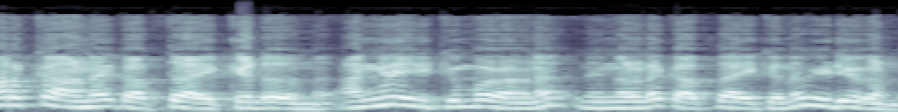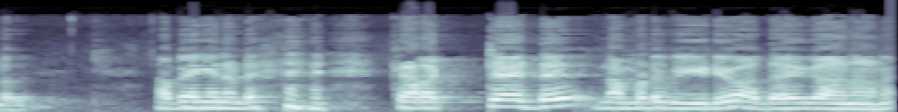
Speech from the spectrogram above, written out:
ആർക്കാണ് കത്ത് അയക്കേണ്ടതെന്ന്? അങ്ങനെ ഇരിക്കുമ്പോഴാണ് നിങ്ങളുടെ കത്ത് അയക്കുന്ന വീഡിയോ കണ്ടത്. അപ്പൊ എങ്ങനെയുണ്ട്? കറക്റ്റായിട്ട് നമ്മുടെ വീഡിയോ അദ്ദേഹം കാണാണ്.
